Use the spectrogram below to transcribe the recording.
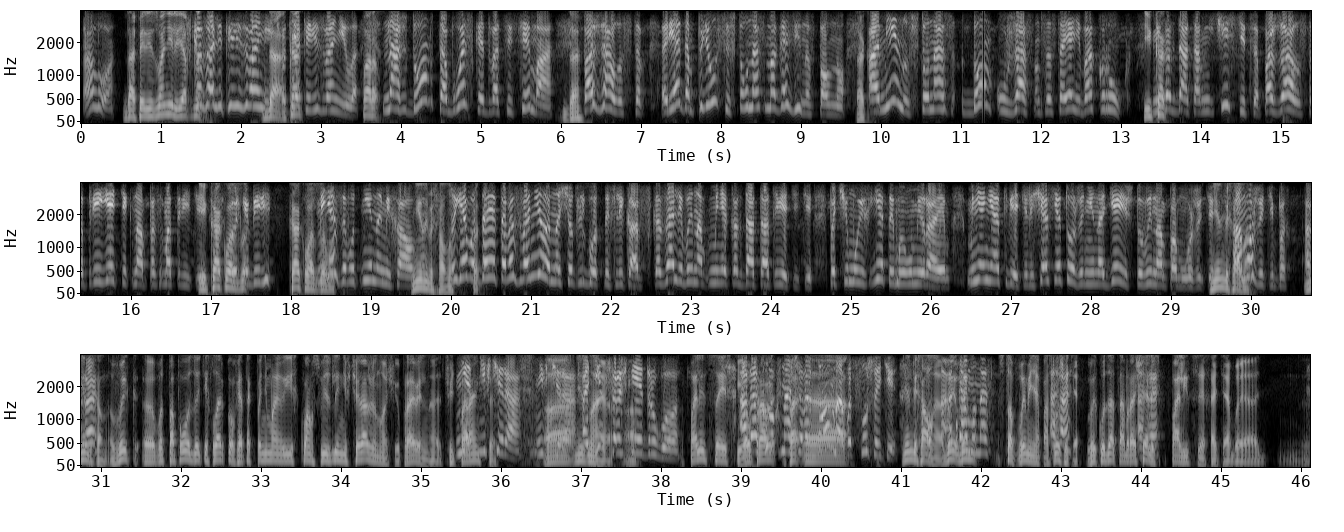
Алло. Да, перезвонили. Я... Сказали перезвонить. Да, вот как... я перезвонила. Пара... Наш дом Тобольская, 27А. Да. Пожалуйста, рядом плюсы, что у нас магазинов полно. Так. А минус, что наш дом в ужасном состоянии вокруг. И Никогда как... там не чистится. Пожалуйста, приедьте к нам, посмотрите. И как вас, Только берите... как вас зовут? Меня зовут Нина Михайловна. Нина Михайловна. Но я вот до этого звонила насчет льготных лекарств. Сказали, вы нам, мне когда-то ответите, почему их нет, и мы умираем. Мне не ответили. Сейчас я тоже не надеюсь, что вы нам поможете. Нина Михайловна, а можете... Нина ага. Михайловна, вы э, вот по поводу этих ларьков, я так понимаю, их к вам свезли не вчера же ночью, правильно? Чуть нет, пораньше? не вчера, не вчера. А, не знаю. Один страшнее а, другого. Полицейские. А управ... вокруг нашего э, дома, вот слушайте... Нина Михайловна, вы, вы... Нас... стоп, вы меня послушайте. Ага. Вы куда-то обращались? Ага. Полиция хотя бы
